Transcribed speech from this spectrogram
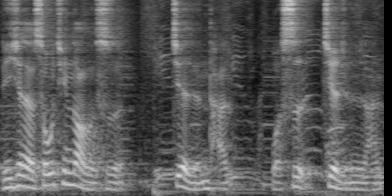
您现在收听到的是《见人谈》，我是见人然。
